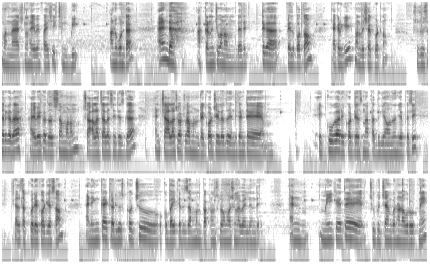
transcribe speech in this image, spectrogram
మన national highway five sixteen B. అనుకుంటా. అండ్ uh, అక్కడ నుంచి మనం డైరెక్ట్గా వెళ్ళిపోతాం. ఎక్కడికి? మన విశాఖపట్నం. సో చూసారు కదా హైవేకి వస్తాం మనం చాలా చాలా సీరియస్గా. అండ్ చాలా చోట్ల మనం రికార్డ్ చేయలేదు. ఎందుకంటే ఎక్కువగా రికార్డ్ చేసిన పెద్దగా ఉండదని చెప్పేసి చాలా తక్కువ రికార్డ్ చేస్తాం. అండ్ ఇంకా ఇక్కడ చూసుకోవచ్చు ఒక బైక్ అయితే జమ్మని పక్కన స్లో మోషన్లో వెళ్ళింది. అండ్ మీకైతే చూపించాలనుకుంటున్నాను ఒక రూట్ని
